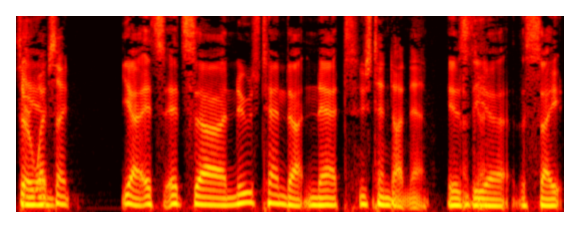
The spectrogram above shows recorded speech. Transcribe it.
there a website? Yeah, it's it's uh, news10.net News10.net. is Okay. the uh, the site.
